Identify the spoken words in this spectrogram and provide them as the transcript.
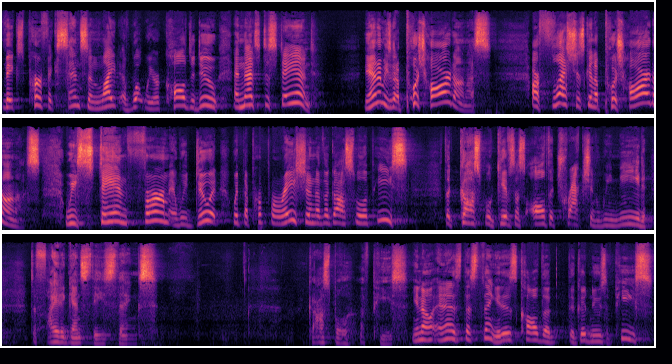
Makes perfect sense in light of what we are called to do, and that's to stand. The enemy's going to push hard on us. Our flesh is going to push hard on us. We stand firm and we do it with the preparation of the gospel of peace. The gospel gives us all the traction we need to fight against these things. Gospel of peace. You know, and it's this thing, it is called the, the good news of peace.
